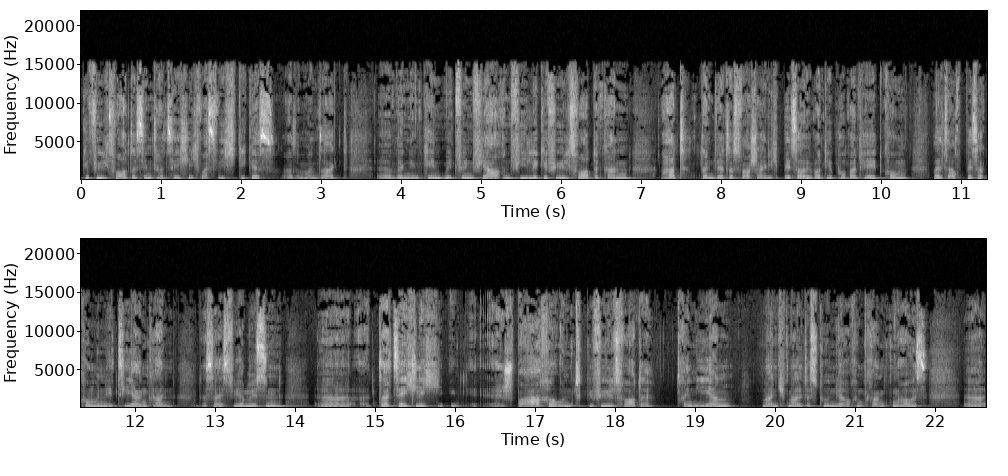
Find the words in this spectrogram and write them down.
Gefühlsworte sind tatsächlich was Wichtiges. Also man sagt, äh, wenn ein Kind mit fünf Jahren viele Gefühlsworte kann, hat, dann wird es wahrscheinlich besser über die Pubertät kommen, weil es auch besser kommunizieren kann. Das heißt, wir müssen äh, tatsächlich äh, Sprache und Gefühlsworte trainieren manchmal. Das tun wir auch im Krankenhaus. Äh,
